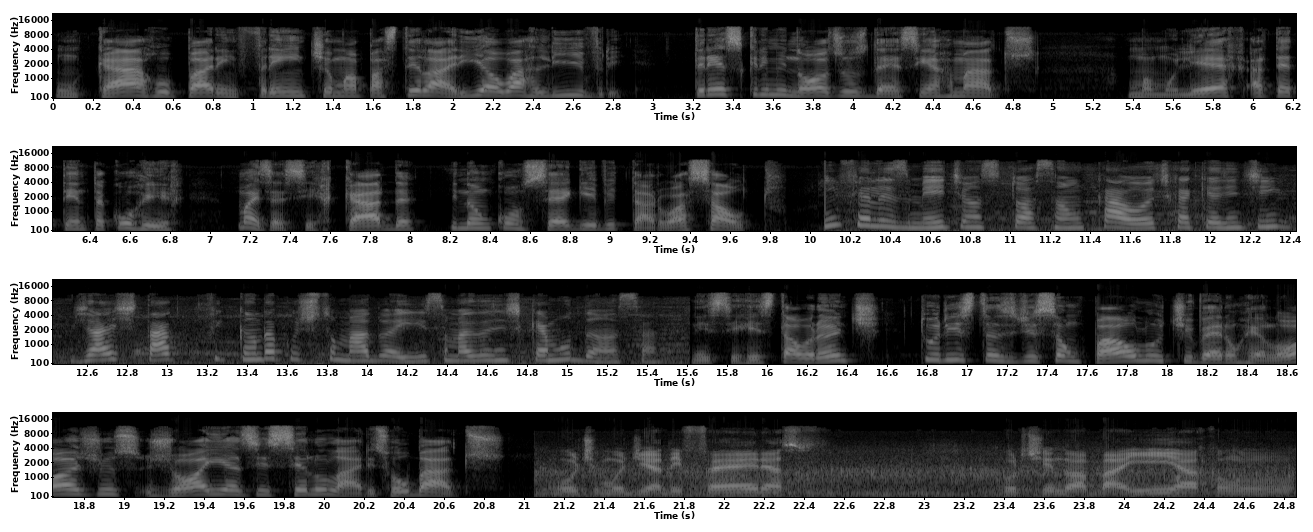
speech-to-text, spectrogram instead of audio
Um carro para em frente a uma pastelaria ao ar livre. Três criminosos descem armados. Uma mulher até tenta correr, mas é cercada e não consegue evitar o assalto. Infelizmente é uma situação caótica que a gente já está ficando acostumado a isso, mas a gente quer mudança. Nesse restaurante, turistas de São Paulo tiveram relógios, joias e celulares roubados. Último dia de férias, curtindo a Bahia, com,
